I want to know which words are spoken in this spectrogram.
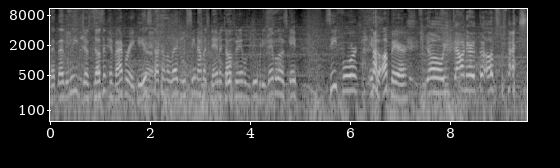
That, that lead just doesn't evaporate. He is Yeah. stuck on the ledge. We've seen how much damage Dom's been able to do, but he's able to escape C4 into up air. yo, he's down there at the up smash.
